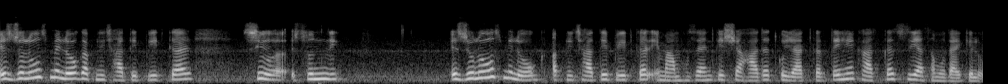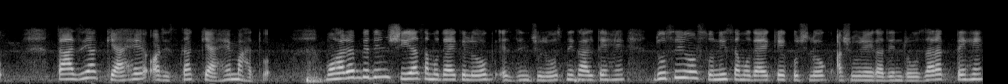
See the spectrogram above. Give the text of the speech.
इस जुलूस में लोग अपनी छाती पीट कर सुन्नी इस जुलूस में लोग अपनी छाती पीट कर इमाम हुसैन की शहादत को याद करते हैं, खासकर सिया समुदाय के लोग। ताजिया क्या है और इसका क्या है महत्व? मुहर्रम के दिन शिया समुदाय के लोग इस दिन जुलूस निकालते हैं। दूसरी ओर सुन्नी समुदाय के कुछ लोग अशूरे का दिन रोजा रखते हैं।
